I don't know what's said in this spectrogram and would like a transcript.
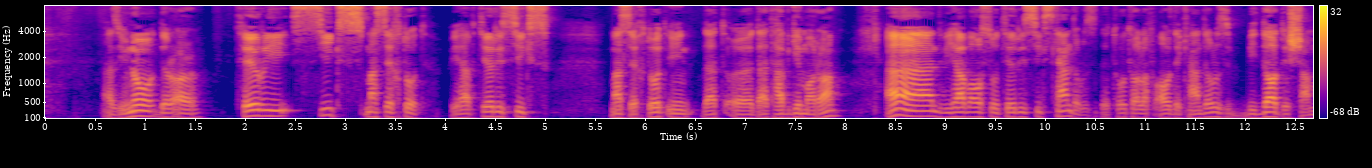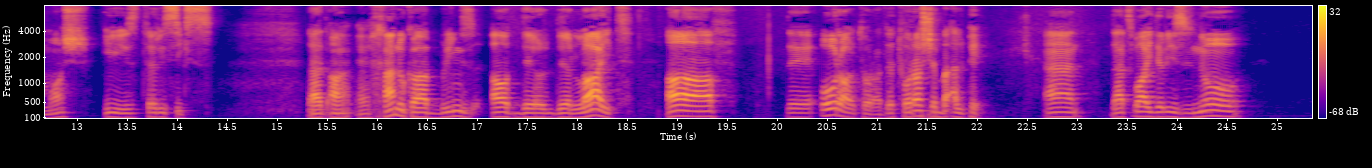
as you know, there are 36 Masechtot. We have 36 Masechtot in that uh, that have Gemara. And we have also 36 candles. The total of all the candles, Bidat the Shamash, is 36 that uh, Chanukah brings out the, the light of the oral Torah, the Torah Sheba'al Peh. And that's why there is no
